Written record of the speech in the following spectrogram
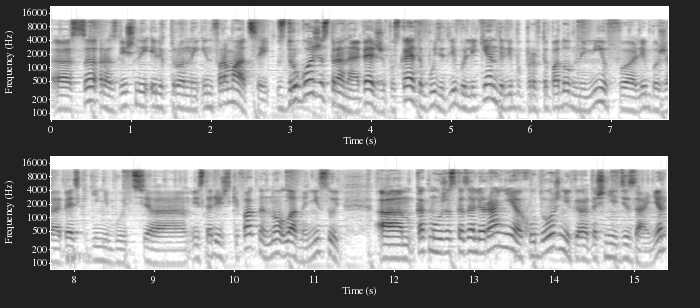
э, с различной электронной информацией. С другой же стороны, опять же, пускай это будет либо легенда, либо правдоподобный миф, либо же опять какие-нибудь э, исторические факты, но ладно, не суть. Э, как мы уже сказали ранее, художник, э, точнее дизайнер,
